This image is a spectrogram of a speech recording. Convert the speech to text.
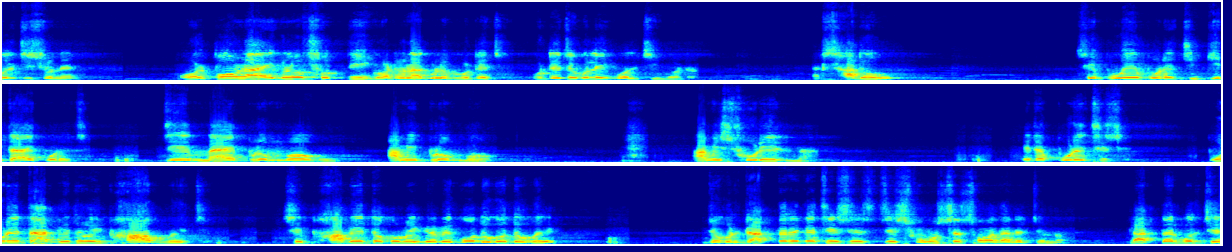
বলছি শুনে গল্পও না, এগুলো সত্যি ঘটনাগুলো ঘটেছে। ঘটেছে বলেই বলছি ঘটনা। সাধু, সে বইয়ে পড়েছি, গীতায় পড়েছে, যে ম্যায় ব্রহ্ম আমি ব্রহ্ম আমি শরীর না। এটা পড়েছে সে। পড়ে তার ভেতরে ওই ভাব হয়েছে সে ভাবে তখন ওইভাবে গদগদ হয়ে যখন ডাক্তারের কাছে এসে এসেছে সমস্যার সমাধানের জন্য, ডাক্তার বলছে,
